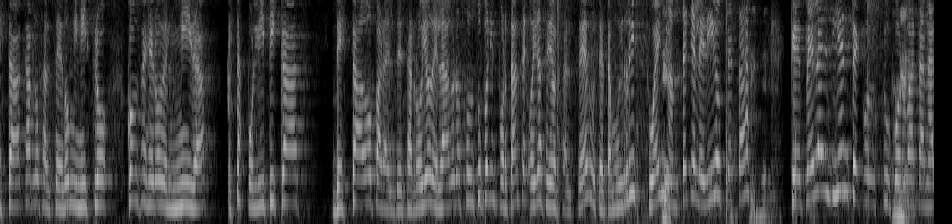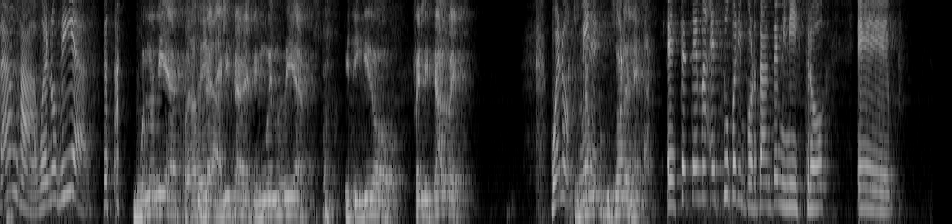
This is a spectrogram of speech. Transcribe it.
está Carlos Salcedo, ministro consejero del MIDA. Estas políticas de Estado para el desarrollo del agro son súper importantes. Oiga, señor Salcedo, usted está muy risueño. Antes que le diga, usted está que pela el diente con su corbata naranja. Buenos días. Buenos días, buenos Susana Elizabeth, y buenos días, distinguido Félix Calves. Bueno, mire, este tema es súper importante, ministro. Eh,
